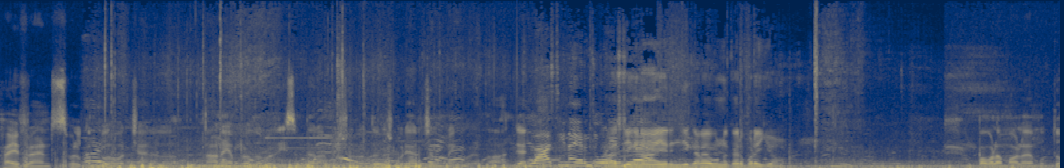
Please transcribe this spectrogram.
Hi friends welcome to our channel நானும் என் பிரதரும் ரீசெண்டாக ராமேஸ்வரம் தனுஷ்கோடி அரிச்சல் மலைக்கு போயிருந்தோம் அங்கே. பிளாஸ்டிக்னா எரிஞ்சு கரை ஒன்று கருப்படைக்கும். பவள மாலை முத்து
